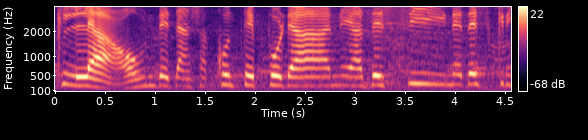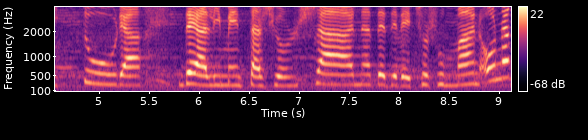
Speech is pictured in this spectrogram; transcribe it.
clown, de danza contemporánea, de cine, de escritura, de alimentación sana, de derechos humanos, una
